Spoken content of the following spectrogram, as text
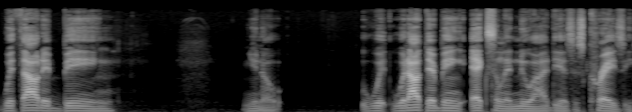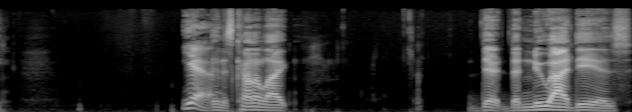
without it being, you know, without there being excellent new ideas is crazy. Yeah. And it's kind of like the the new ideas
